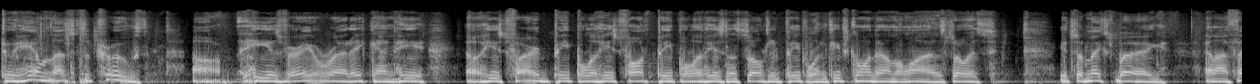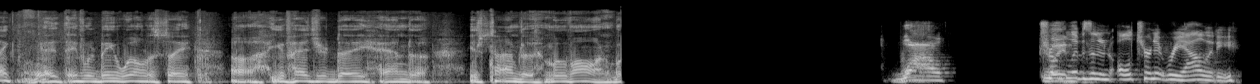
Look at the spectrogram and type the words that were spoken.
To him, that's the truth. Uh, he is very erratic, and he uh, he's fired people, and he's fought people, and he's insulted people, and keeps going down the line. So it's it's a mixed bag. And I think it, it would be well to say, uh, you've had your day, and uh, it's time to move on. Wow. Trump when, lives in an alternate reality.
